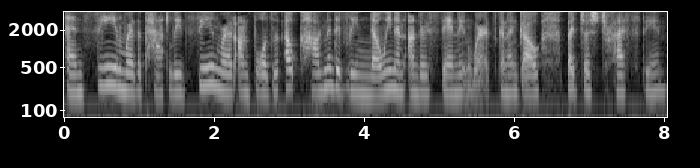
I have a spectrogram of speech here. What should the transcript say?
and seeing where the path leads, seeing where it unfolds without cognitively knowing and understanding where it's going to go, but just trusting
